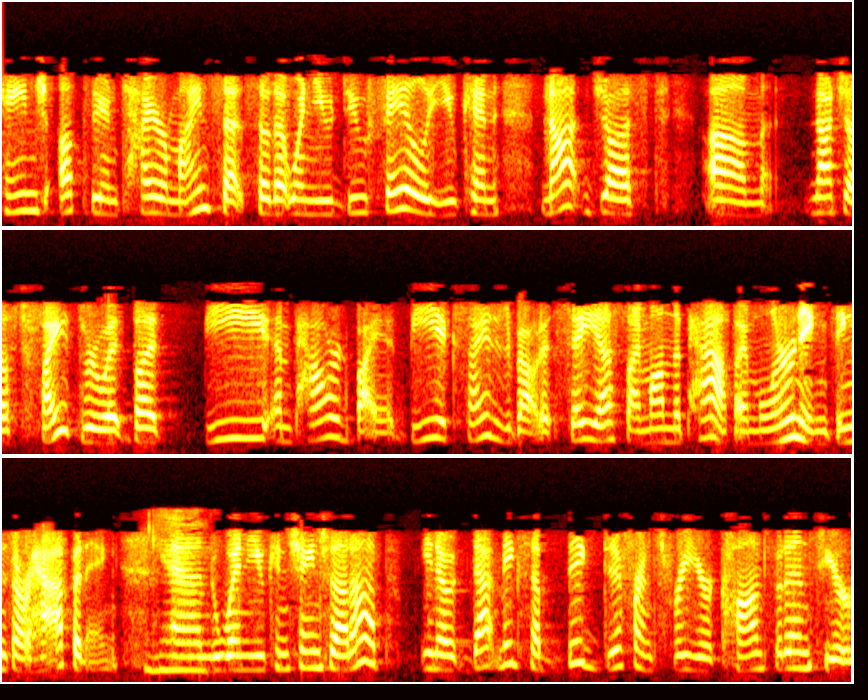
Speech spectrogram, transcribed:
change up the entire mindset so that when you do fail you can not just um not just fight through it but be empowered by it. Be excited about it. Say, yes, I'm on the path. I'm learning. Things are happening. Yeah. And when you can change that up, you know, that makes a big difference for your confidence, your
